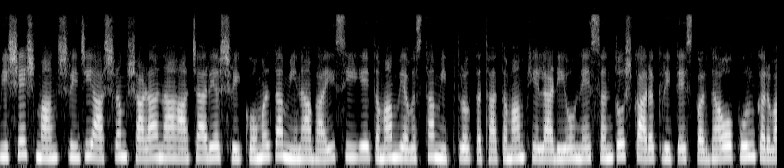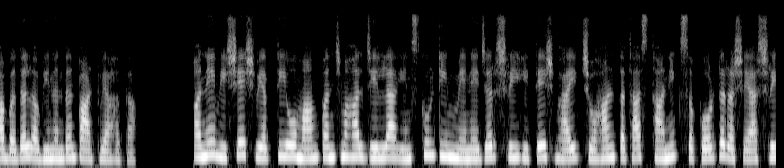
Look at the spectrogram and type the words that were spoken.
વિશેષ માંગ શ્રીજી આશ્રમ શાળાના આચાર્ય શ્રી કોમળતા મીનાભાઈ સીએ તમામ વ્યવસ્થા મિત્રો તથા તમામ ખેલાડીઓને સંતોષકારક રીતે સ્પર્ધાઓ પૂર્ણ કરવા બદલ અભિનંદન પાઠવ્યા હતા. અને વિશેષ વ્યક્તિઓ માંગ પંચમહાલ જિલ્લા in school team manager Shri Hiteshbhai Chauhan તથા સ્થાનિક સપોર્ટર રશિયા શ્રી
